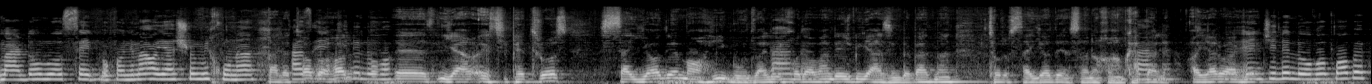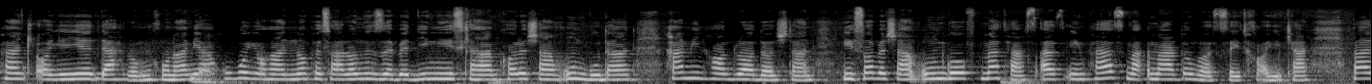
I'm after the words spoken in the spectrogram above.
مردم رو سید بکنی. من آیش رو می‌خونم. بله تا به حال پتروس سیاد ماهی بود ولی بله. خداوند بهش بگه از این به بعد من تو رو سیاد انسان خواهم کرد بله. بله. آیه رو اگه... انجیل لوقا باب پنج آیه ده رو می‌خونم بله. یعقوب و یوحنا پسران زبدی نیست که همکار شمعون بودند همین حال را داشتند عیسی به شمعون گفت مترس از این پس مردم را سید خواهی کرد و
